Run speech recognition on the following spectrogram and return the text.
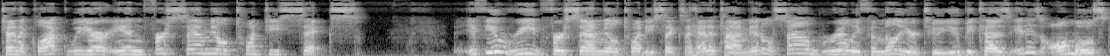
10 o'clock, we are in 1 Samuel 26. If you read 1 Samuel 26 ahead of time, it'll sound really familiar to you because it is almost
